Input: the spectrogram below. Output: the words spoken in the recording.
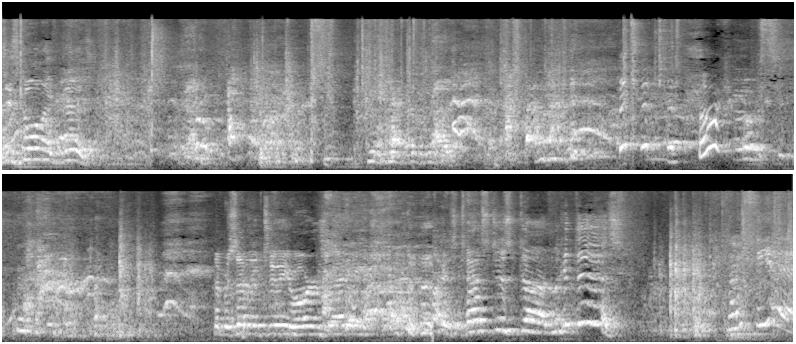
She's going like this. Number 72, your order's ready. His test is done. Look at this. Let me see it.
